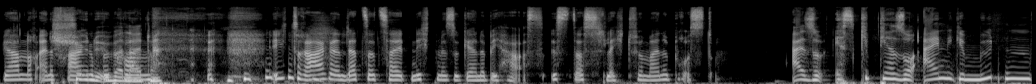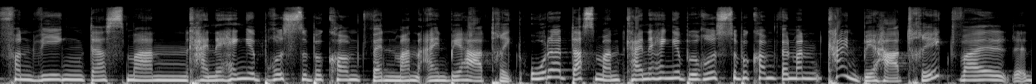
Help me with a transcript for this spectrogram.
Wir haben noch eine Frage Schöne bekommen. Überleitung. ich trage in letzter Zeit nicht mehr so gerne BHs. Ist das schlecht für meine Brüste? Also es gibt ja so einige Mythen von wegen, dass man keine Hängebrüste bekommt, wenn man ein BH trägt. Oder dass man keine Hängebrüste bekommt, wenn man kein BH trägt, weil äh,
